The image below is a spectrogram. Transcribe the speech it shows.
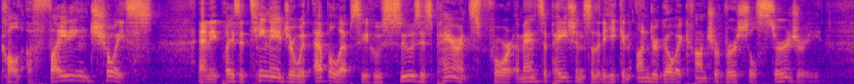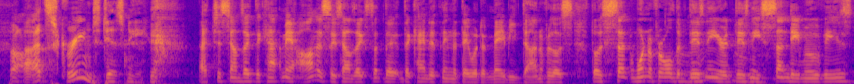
called A Fighting Choice. And he plays a teenager with epilepsy who sues his parents for emancipation so that he can undergo a controversial surgery. Oh, that screams Disney. That just sounds like the kind. I mean, honestly, sounds like the, the kind of thing that they would have maybe done for those those Wonderful World of Disney or Disney Sunday movies.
